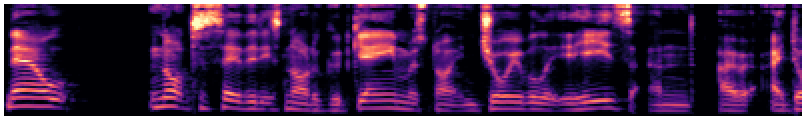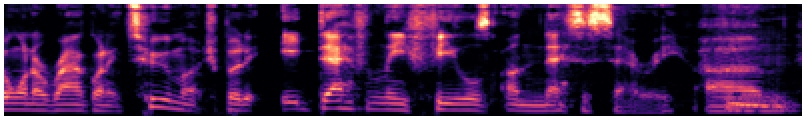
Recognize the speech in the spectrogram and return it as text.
Now, not to say that it's not a good game, it's not enjoyable, it is, and I, I don't want to rag on it too much, but it definitely feels unnecessary. Um,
